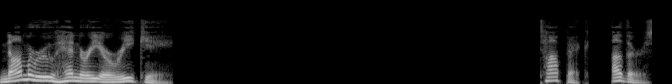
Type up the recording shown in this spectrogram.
Namaru Henry Ariki. Others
